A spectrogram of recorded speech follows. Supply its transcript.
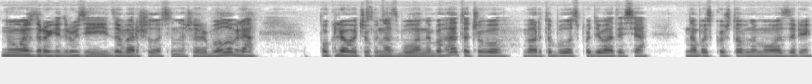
Ну ось, дорогі друзі, і завершилася наша риболовля. Покльовочок у нас було небагато, чого варто було сподіватися на безкоштовному озері.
